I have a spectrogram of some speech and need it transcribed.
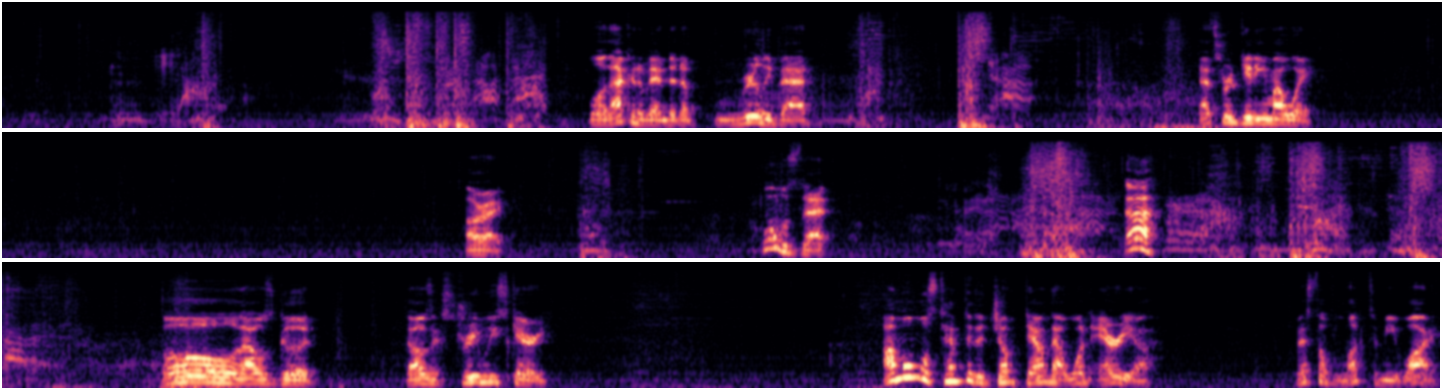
Well, that could have ended up really bad. That's for getting in my way. Alright. What was that? Ah! Oh, that was good. That was extremely scary. I'm almost tempted to jump down that one area. Best of luck to me. Why?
